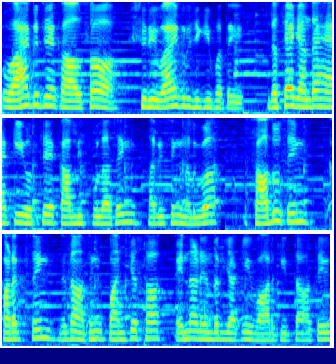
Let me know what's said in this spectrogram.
ਵਾਹਿਗੁਰੂ ਜੀ ਖਾਲਸਾ, ਸ੍ਰੀ ਵਾਹਿਗੁਰੂ ਜੀ ਕੀ ਫਤਿਹ। ਦੱਸਿਆ ਜਾਂਦਾ ਹੈ ਕਿ ਉੱਥੇ ਅਕਾਲੀ ਫੂਲਾ ਸਿੰਘ, ਹਰੀ ਸਿੰਘ ਨਲੂਆ, ਸਾਧੂ ਸਿੰਘ, ਖੜਕ ਸਿੰਘ, ਨਿਧਾਨ ਸਿੰਘ ਪੰਜ ਜੱਥਾ ਇਹਨਾਂ ਨੇ ਅੰਦਰ ਜਾ ਕੇ ਵਾਰ ਕੀਤਾ ਅਤੇ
